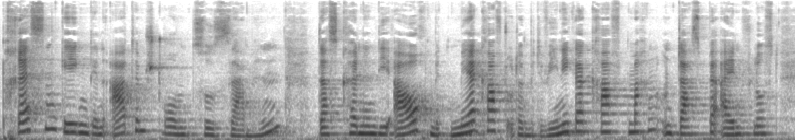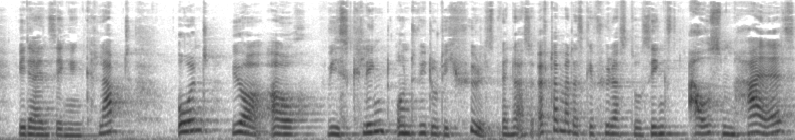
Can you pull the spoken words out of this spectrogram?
pressen gegen den Atemstrom zusammen. Das können die auch mit mehr Kraft oder mit weniger Kraft machen und das beeinflusst, wie dein Singen klappt und ja, auch wie es klingt und wie du dich fühlst. Wenn du also öfter mal das Gefühl hast, du singst aus dem Hals,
